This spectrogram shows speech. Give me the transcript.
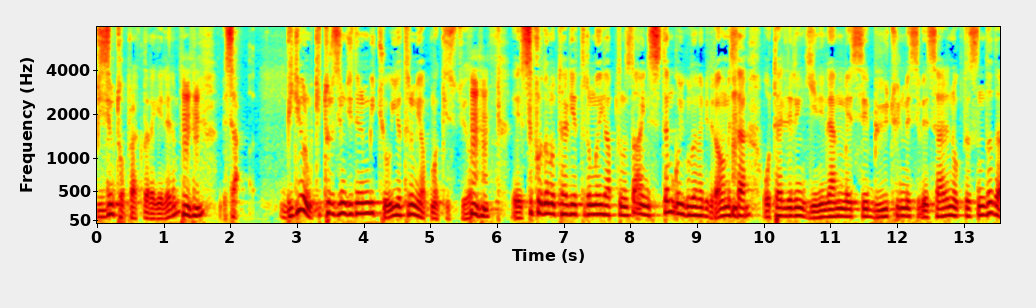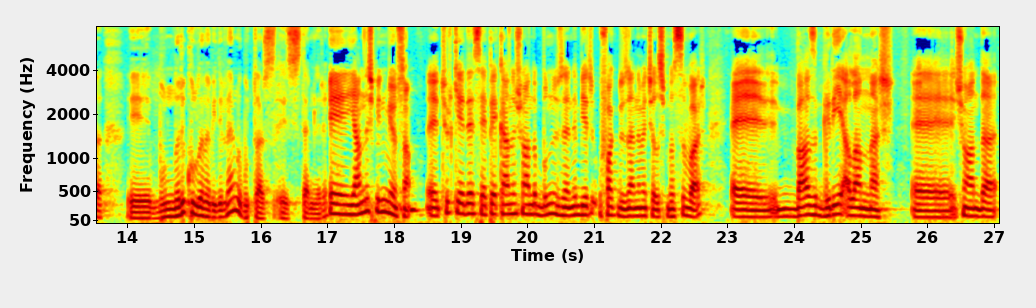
bizim topraklara gelelim. Mesela Biliyorum ki turizmcilerin birçoğu yatırım yapmak istiyor. E, sıfırdan otel yatırımı yaptığınızda aynı sistem uygulanabilir. Ama mesela otellerin yenilenmesi, büyütülmesi vesaire noktasında da e, bunları kullanabilirler mi bu tarz e, sistemleri? Ee, yanlış bilmiyorsam e, Türkiye'de SPK'nın şu anda bunun üzerine bir ufak düzenleme çalışması var. Ee, bazı gri alanlar e, şu anda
